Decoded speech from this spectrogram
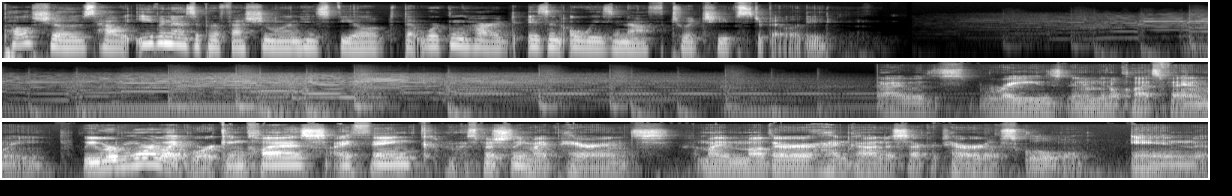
Paul shows how, even as a professional in his field, that working hard isn't always enough to achieve stability. I was raised in a middle class family. We were more like working class, I think, especially my parents. My mother had gone to secretarial school in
